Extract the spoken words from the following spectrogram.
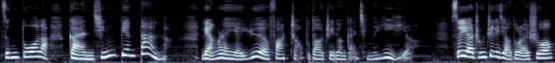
增多了，感情变淡了。两个人也越发找不到这段感情的意义了。所以啊，从这个角度来说，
